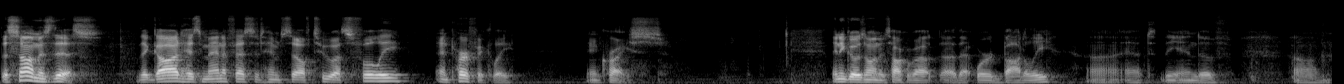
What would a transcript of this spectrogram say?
The sum is this that God has manifested himself to us fully and perfectly in Christ. Then he goes on to talk about uh, that word bodily uh, at the end of um,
